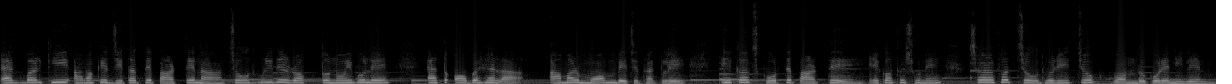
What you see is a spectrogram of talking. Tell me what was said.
একবার কি আমাকে জেতাতে পারতে না চৌধুরীদের রক্ত নই বলে এত অবহেলা? আমার মম বেঁচে থাকলে এ কাজ করতে পারতে? এ কথা শুনে সারাফাত চৌধুরী চোখ বন্ধ করে নিলেন।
